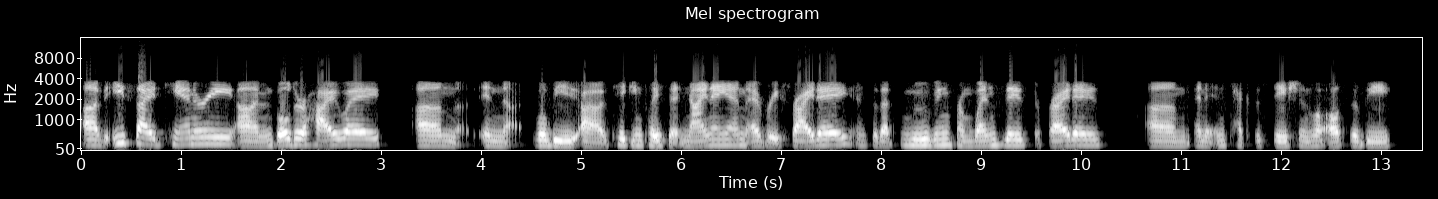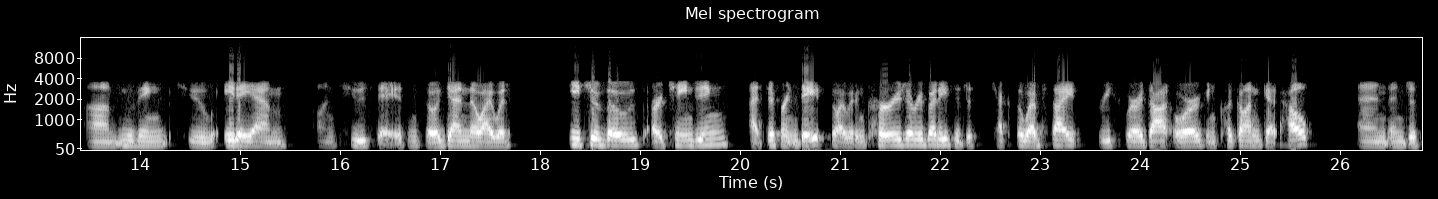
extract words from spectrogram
Uh, the East Side Cannery on Boulder Highway um, in will be uh, taking place at 9 a.m. every Friday, and so that's moving from Wednesdays to Fridays. Um, and in Texas Station will also be um, moving to 8 a.m. on Tuesdays. And so again, though, I would each of those are changing at different dates. So I would encourage everybody to just check the website, threesquare.org, and click on Get Help, and and just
